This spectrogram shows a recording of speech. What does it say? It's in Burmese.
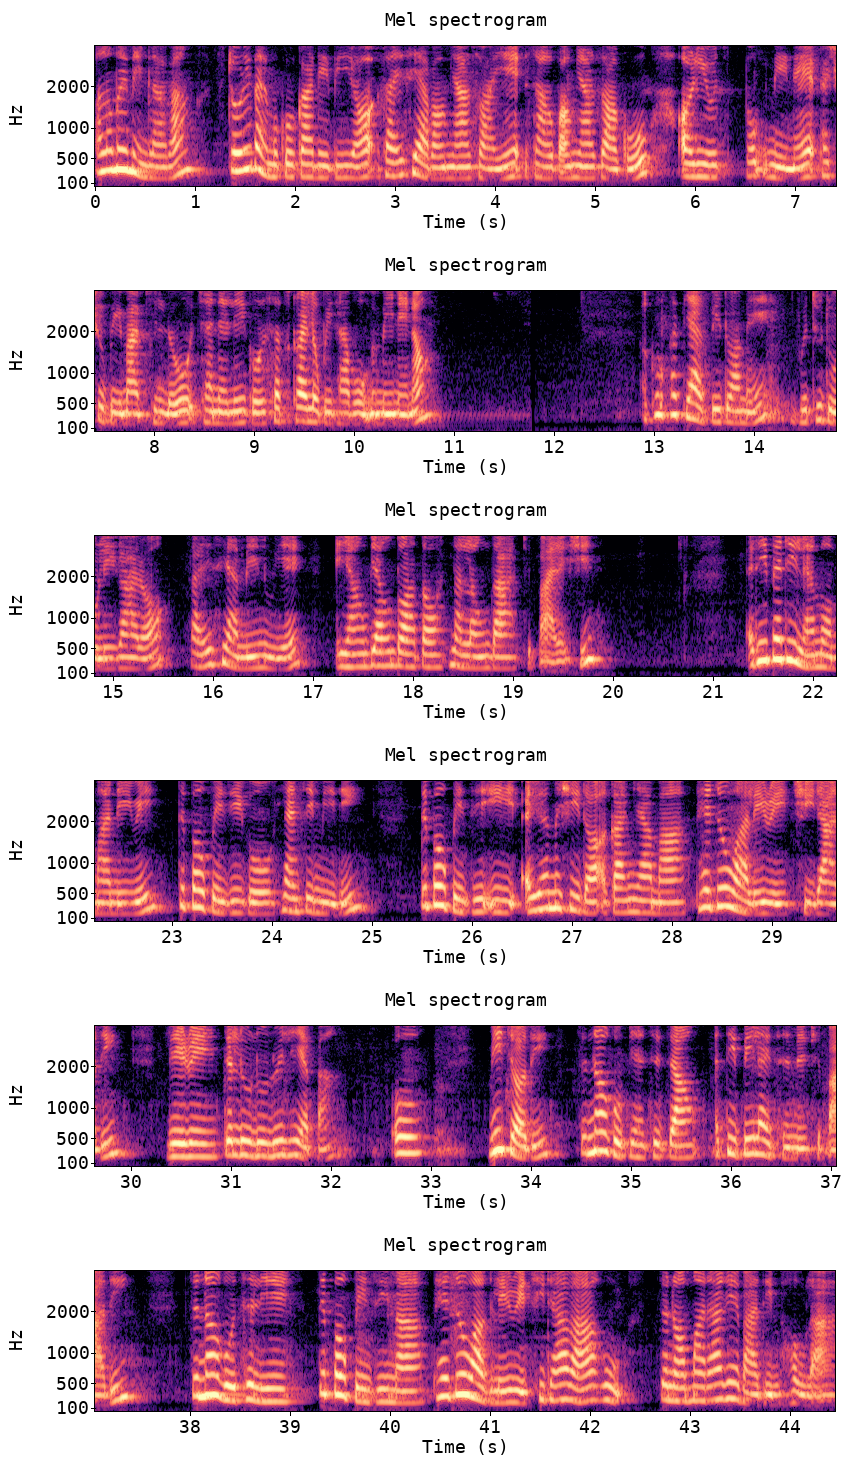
အားလုံးပဲမင်္ဂလာပါ story by မကိုကနေပြီးတော့စာရေးဆရာပေါင်းများစွာရဲ့အစာအုပ်ပေါင်းများစွာကို audio book အနေနဲ့ဖတ်ရှုပေးမှဖြစ်လို့ channel လေးကို subscribe လုပ်ပေးထားဖို့မမေ့နဲ့နော်အခုဖတ်ပြပေးသွားမယ်ဝတ္ထုတိုလေးကတော့စာရေးဆရာမင်းလူရဲ့အယောင်ပြောင်းသွားသောနှလုံးသားဖြစ်ပါတယ်ရှင်အဓိပတိလမ်းပေါ်မှနေ၍တစ်ပုတ်ပင်ကြီးကိုလှမ်းကြည့်မိသည် တစ်ပုတ်ပင်ကြီး၏အရွက်မရှိသောအကိုင်းများမှာဖဲကျိုးဝါလေးတွေခြီထားသည်လေတွင်တလူလူလွှင့်လျက်ပါ။အိုးမိကျော်သည်ကျွန်တော်ကိုပြန်ချစ်ကြောင်းအတိပေးလိုက်ခြင်းပင်ဖြစ်ပါသည်။ကျွန်တော်ကိုချစ်လျင်တစ်ပုတ်ပင်ကြီးမှာဖဲကျိုးဝါကလေးတွေခြီထားပါဟုကျွန်တော်မှားထားခဲ့ပါသည်မဟုတ်လား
